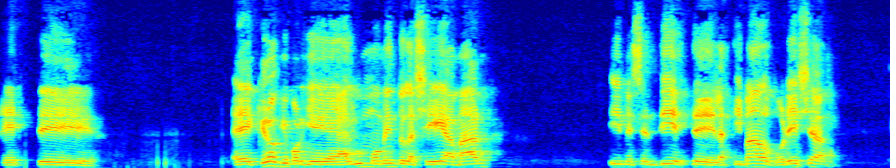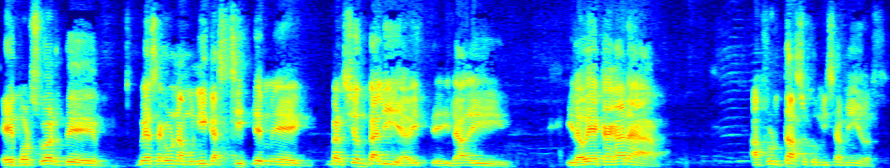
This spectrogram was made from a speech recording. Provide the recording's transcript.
Este, eh, creo que porque en algún momento la llegué a amar y me sentí este, lastimado por ella. Eh, por suerte, voy a sacar una muñeca System eh, versión Talía, ¿viste? Y la, y, y la voy a cagar a, a frutazos con mis amigos.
